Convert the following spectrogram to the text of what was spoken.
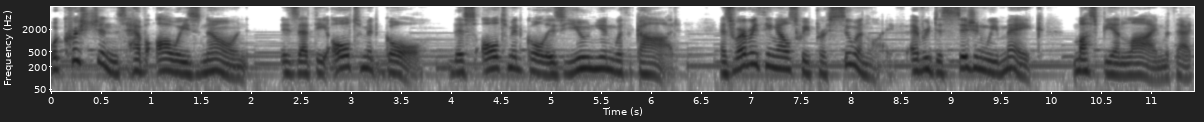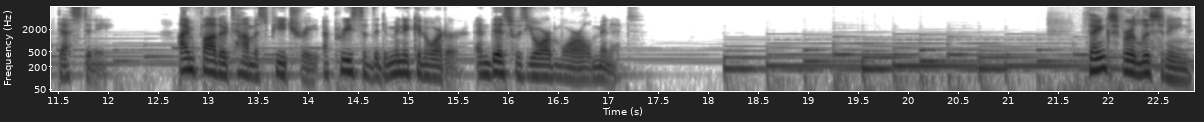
What Christians have always known is that the ultimate goal, this ultimate goal, is union with God. And so everything else we pursue in life, every decision we make, must be in line with that destiny. I'm Father Thomas Petri, a priest of the Dominican Order, and this was your Moral Minute. Thanks for listening.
